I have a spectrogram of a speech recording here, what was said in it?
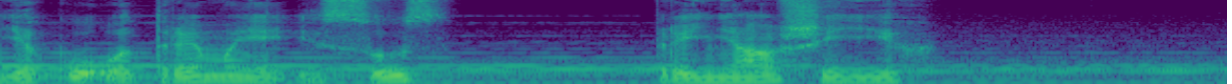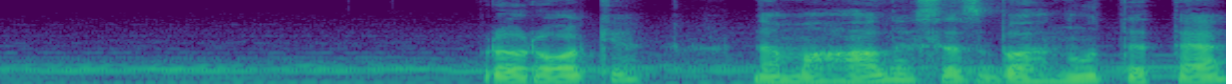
яку отримає Ісус, прийнявши їх. Пророки намагалися збагнути те,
